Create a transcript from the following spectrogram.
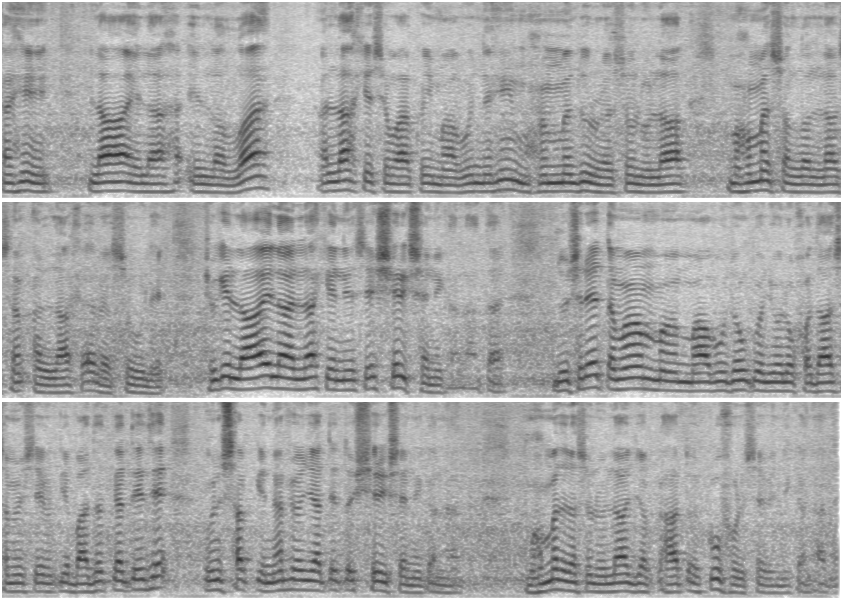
کہیں، لا الہ الا اللہ اللہ کے سوا کوئی معبود نہیں، محمد الرسول اللہ، محمد صلی اللہ علیہ وسلم اللہ کا رسول ہے۔ چونکہ لا الہ اللہ کہنے سے شرک سے نکل آتا ہے۔ دوسرے تمام معبودوں کو جو لوگ خدا سمجھتے، ان کی عبادت کرتے تھے، ان سب کے نفع ہو جاتے تو شرک سے نکل آتا محمد رسول اللہ جب کہا تو کفر سے بھی نکل آتا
